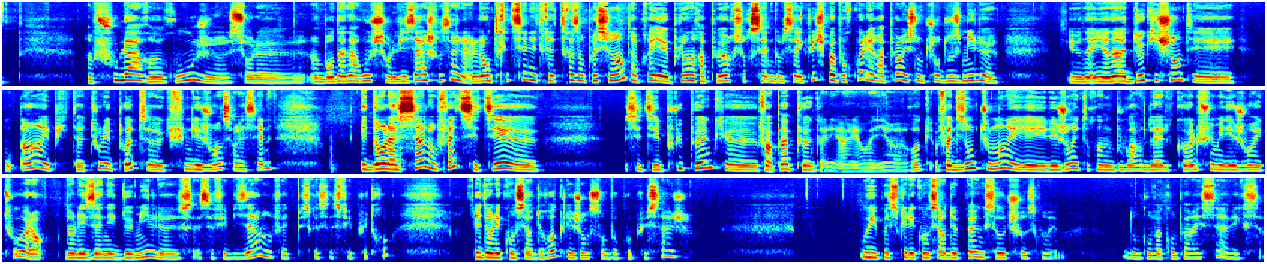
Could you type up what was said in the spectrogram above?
foulard rouge, sur le, un bandana rouge sur le visage, comme ça. L'entrée de scène est très, impressionnante. Après, il y avait plein de rappeurs sur scène comme ça avec lui. Je sais pas pourquoi les rappeurs, ils sont toujours 12 000. Il y en a, deux qui chantent, et, ou un, et puis tu as tous les potes euh, qui fument des joints sur la scène. Et dans la salle, en fait, c'était c'était plus punk, euh, enfin pas punk, allez, allez, on va dire rock. Enfin, disons que tout le monde, les gens étaient en train de boire de l'alcool, fumer des joints et tout. Alors, dans les années 2000, euh, ça, fait bizarre en fait, puisque ça se fait plus trop. Et dans les concerts de rock, les gens sont beaucoup plus sages. Oui, parce que les concerts de punk, c'est autre chose quand même. Donc, on va comparer ça avec ça.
